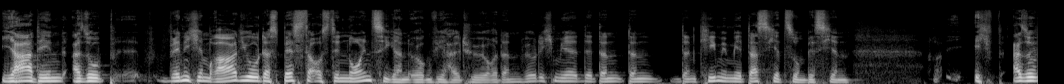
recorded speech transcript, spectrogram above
ja, den, also wenn ich im Radio das Beste aus den 90ern irgendwie halt höre, dann würde ich mir, dann, dann, dann käme mir das jetzt so ein bisschen. Ich, also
